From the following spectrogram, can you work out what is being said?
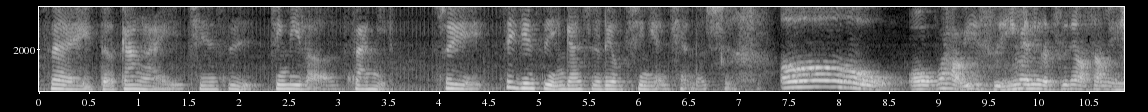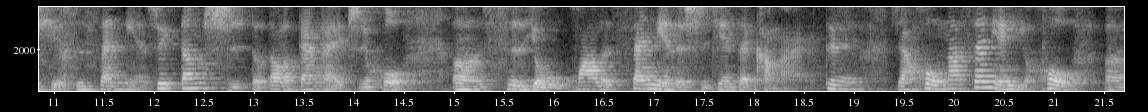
在得肝癌其实是经历了三年，所以这件事应该是六七年前的事情。哦哦，不好意思，因为那个资料上面写是三年，所以当时得到了肝癌之后，呃，是有花了三年的时间在抗癌。对。然后那三年以后，嗯，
